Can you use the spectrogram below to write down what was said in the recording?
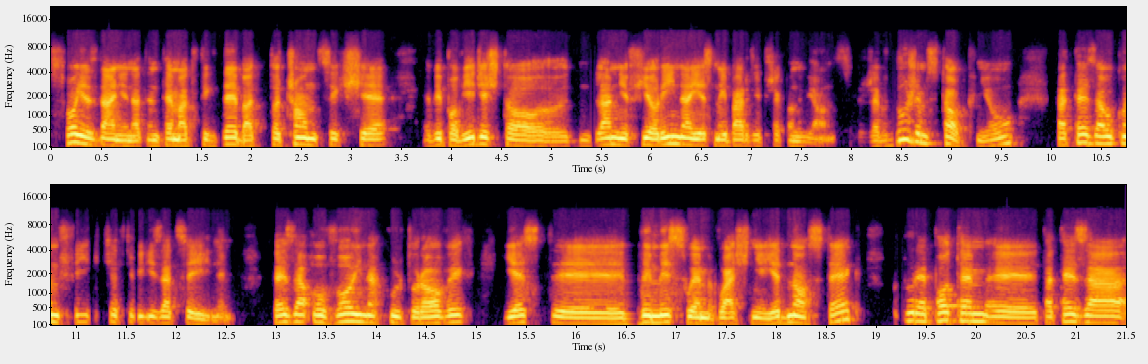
swoje zdanie na ten temat tych debat toczących się, wypowiedzieć, to dla mnie Fiorina jest najbardziej przekonujący, że w dużym stopniu ta teza o konflikcie cywilizacyjnym, teza o wojnach kulturowych jest y, wymysłem właśnie jednostek, które potem y, ta teza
